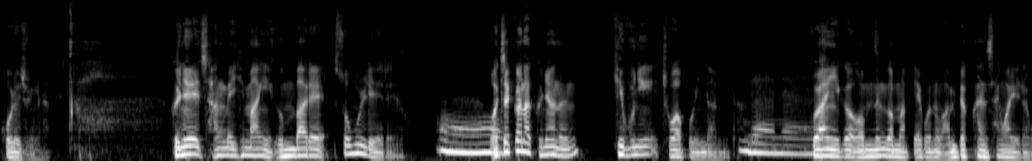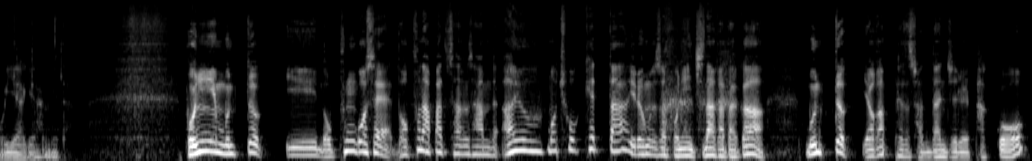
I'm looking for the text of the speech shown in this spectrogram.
고려 중이랍니다. 그녀의 장래 희망이 은발의 소믈리에래요. 어. 어쨌거나 그녀는 기분이 좋아 보인답니다. 네네. 고양이가 없는 것만 빼고는 완벽한 생활이라고 이야기를 합니다. 본인이 문득 이 높은 곳에 높은 아파트 사는 사람들 아유 뭐 좋겠다 이러면서 본인이 지나가다가 문득 역 앞에서 전단지를 받고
